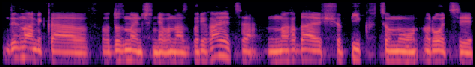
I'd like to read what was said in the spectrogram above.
динаміка до зменшення вона зберігається. Нагадаю, що пік в цьому році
